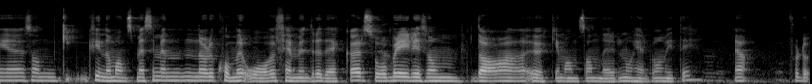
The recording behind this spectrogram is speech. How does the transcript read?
eh, sånn kvinne- og mannsmessig? Men når det kommer over 500 dekar, så blir liksom Da øker mannsandelen noe helt vanvittig? Ja. For do,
